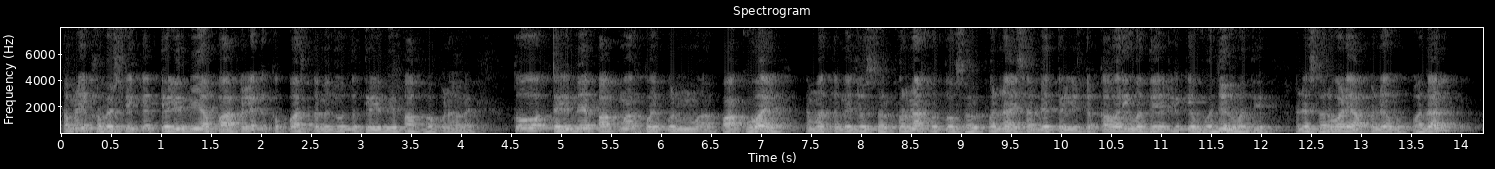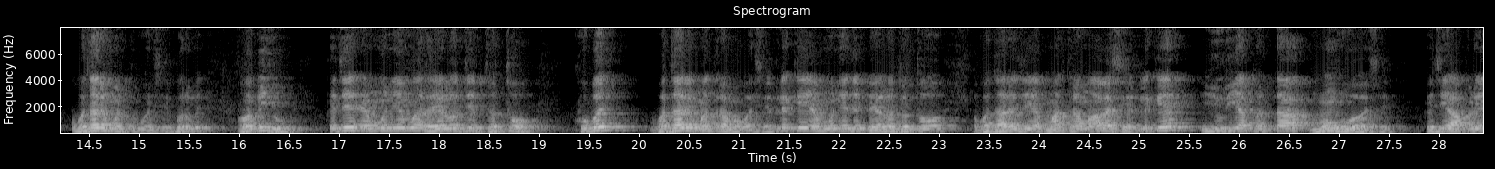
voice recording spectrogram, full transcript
તમને ખબર છે કે તેલીબિયા પાક, એટલે કે કપાસ તમે જુઓ તો તેલીબિયા પાકમાં પણ આવે. તો તલીબે પાકમાં કોઈ પણ પાક હોય, એમાં તમે જો સલ્ફર નાખો તો સલ્ફરના હિસાબે તેલની ટકાવારી વધે એટલે કે વજન વધે અને સરવાળે આપણને ઉત્પાદન વધારે મળતું હોય છે, બરોબર? હવે બીજું કે જે એમોનિયામાં રહેલો જે જથ્થો ખૂબ જ વધારે માત્રામાં હોય છે, એટલે કે એમોનિયા જે પહેલો જથ્થો વધારે જે માત્રામાં આવે છે, એટલે કે યુરિયા કરતાં મોંઘું આવે છે, કે જે આપણે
